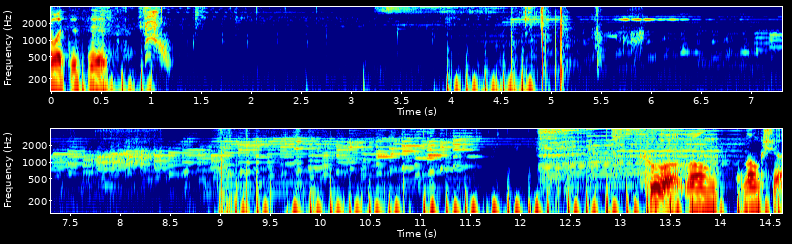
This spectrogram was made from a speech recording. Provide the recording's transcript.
wonder what this is. Cool, long long shot.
